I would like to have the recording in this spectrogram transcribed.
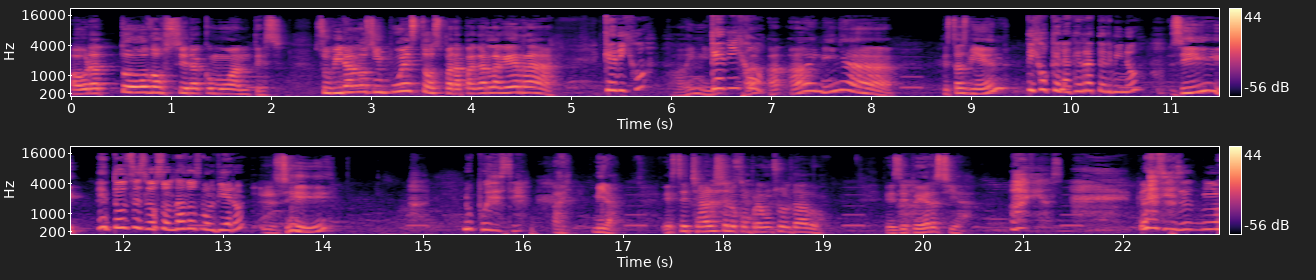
ahora todo será como antes. Subirán los impuestos para pagar la guerra. ¿Qué dijo? Ay, ni- ¿Qué dijo? Ah, ah, ay, niña. ¿Estás bien? ¿Dijo que la guerra terminó? Sí. ¿Entonces los soldados volvieron? Eh, Sí. No puede ser. Ay, mira, este chal se lo compró a un soldado. Es de Persia. Gracias, Dios mío.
